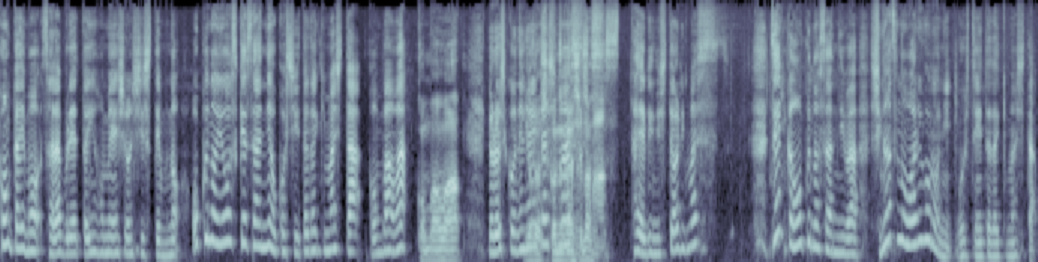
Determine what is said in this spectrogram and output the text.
今回もサラブレッドインフォメーションシステムの奥野陽介さんにお越しいただきました。こんばんは。こんばんは。よろしくお願いいたしよろしくおます願いします。頼りにしております前回奥野さんには4月の終わり頃にご出演いただきました。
